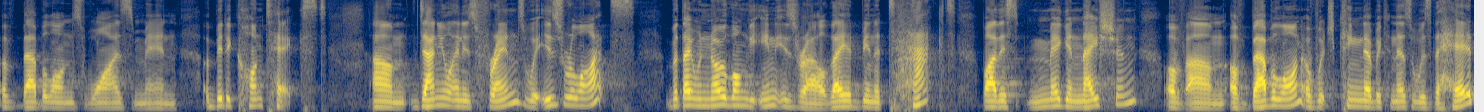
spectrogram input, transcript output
of Babylon's wise men. A bit of context um, Daniel and his friends were Israelites, but they were no longer in Israel. They had been attacked by this mega nation of, um, of Babylon, of which King Nebuchadnezzar was the head.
